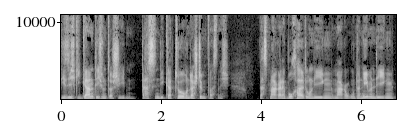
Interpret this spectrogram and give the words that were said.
die sich gigantisch unterschieden. Das sind Indikatoren, da stimmt was nicht. Das mag an der Buchhaltung liegen, mag am Unternehmen liegen,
